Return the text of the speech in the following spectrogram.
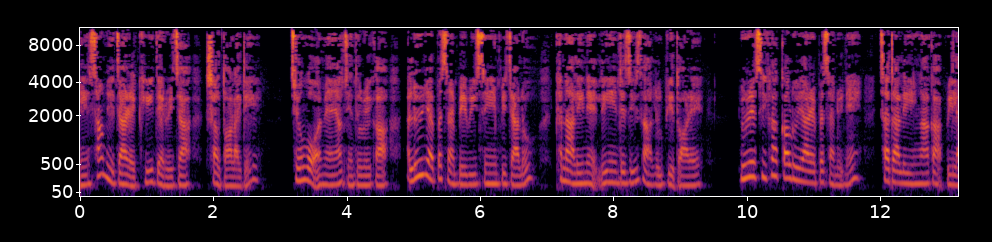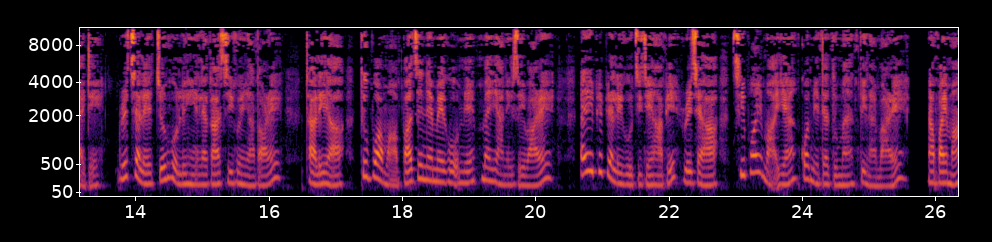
ရင်စောင့်နေကြတဲ့ခီးသည်တွေကြားရှောက်သွားလိုက်တယ်။ကျွန်းကို အမြန်ရောက်ကျင်သူတွေက အလူရက်ပတ်စံပေးပြီးစင်းရင်ပြကြလို့ ခဏလေးနဲ့ လေရင်တစည်းစာ လူပြည့်သွားတယ်။ လူတွေစီက ကောက်လို့ရတဲ့ပတ်စံတွေနဲ့ ချာတာလေရင်ငါးကပေးလိုက်တယ်။ရစ်ချက်လည်း ကျွန်းကို လေရင်လက်ကားစီးခွင့် ရသွားတယ်။ဒါလေးဟာ သူ့ဘဝမှာဘာကျင်နာမည်ကို အမြဲ မှတ်ရနေစေပါတယ်။အဲ့ဒီဖြစ်ပျက်လေးကို ကြည့်ခြင်းအပြင်ရစ်ချက်ဟာ စီးပွားရေးမှာ အရန်ကွက်မြင့်တဲ့သူမှန်း သိနိုင်ပါတယ်။နောက်ပိုင်းမှာ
